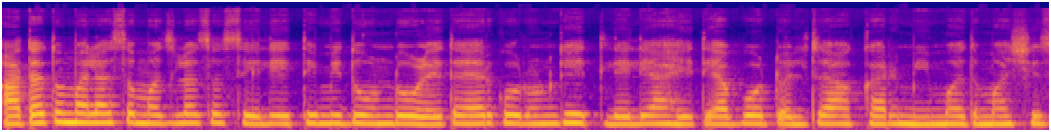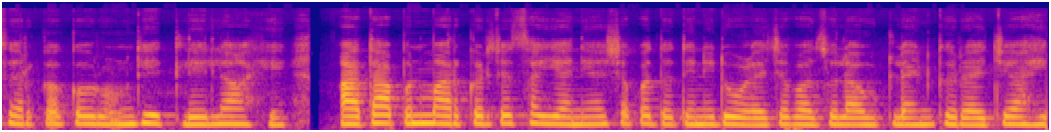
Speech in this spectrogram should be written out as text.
आता तुम्हाला समजलंच असेल येथे मी दोन डोळे तयार करून घेतलेले आहेत. या बॉटलचा आकार मी मधमाशीसारखा करून घेतलेला आहे. आता आपण मार्करच्या सहाय्याने अशा पद्धतीने डोळ्याच्या बाजूला आउटलाईन करायची आहे.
